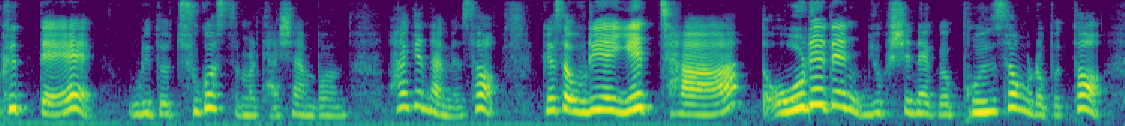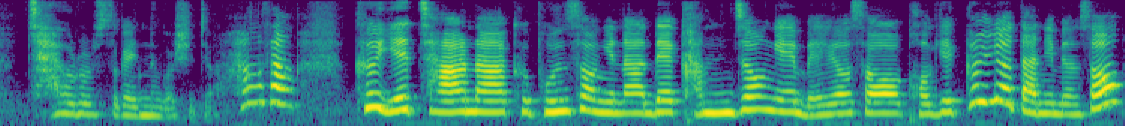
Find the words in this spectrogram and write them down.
그때 우리도 죽었음을 다시 한번 확인하면서 그래서 우리의 옛 자아, 또 오래된 육신의 그 본성으로부터 자유로울 수가 있는 것이죠. 항상 그 옛 자아나 그 본성이나 내 감정에 매여서 거기에 끌려다니면서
